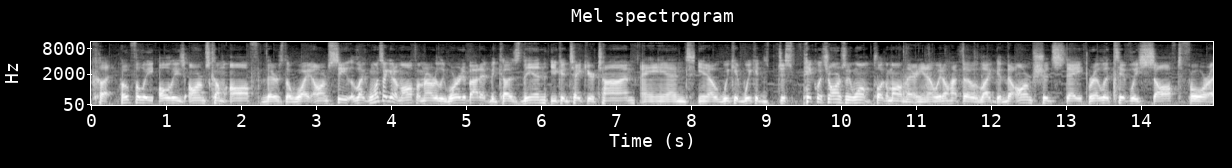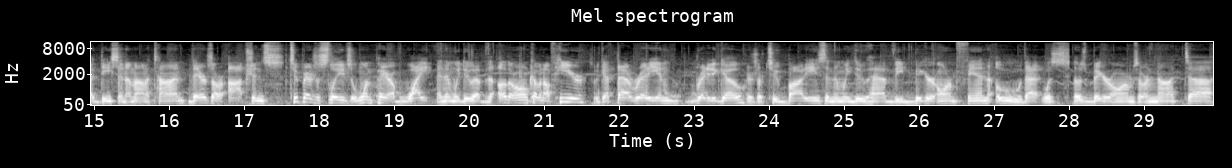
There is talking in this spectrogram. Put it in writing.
cut. Hopefully all these arms come off. There's the white arms. See, like once I get them off, I'm not really worried about it because then you can take your time and, you know, we could we could just pick which arms we want, plug them on there. You know, we don't have to, like, the arm should stay relatively soft for a decent amount of time. There's our options. Two pairs of sleeves, one pair of white, and then we do have the other arm coming off here. So we got that ready and ready to go. There's our two bodies, and then we do have the bigger arm Finn. Ooh, that was, those bigger arms are not, uh,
